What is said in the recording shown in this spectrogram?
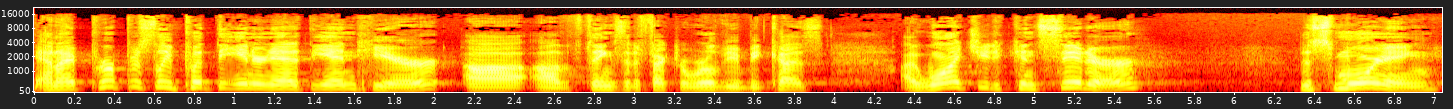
And I purposely put the internet at the end here uh, of things that affect our worldview because I want you to consider this morning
